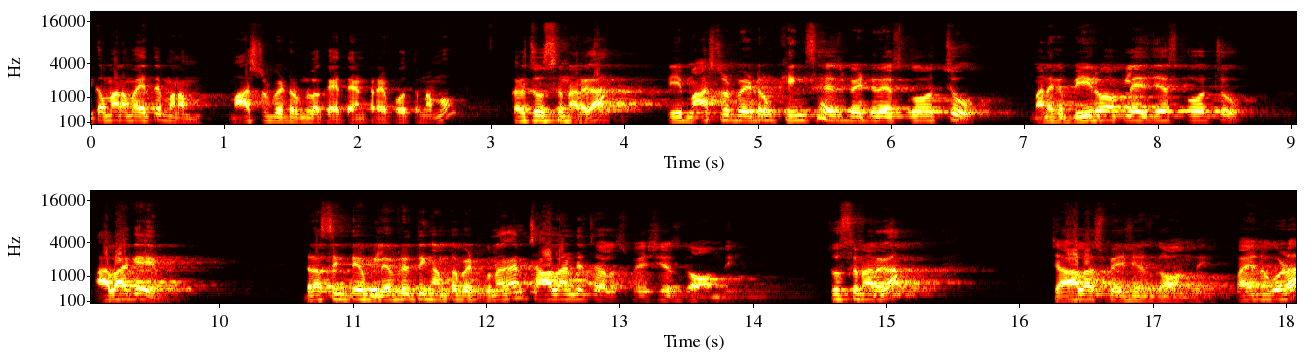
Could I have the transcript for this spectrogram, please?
ఇక మనం అయితే మనం మాస్టర్ బెడ్రూమ్లోకి అయితే ఎంటర్ అయిపోతున్నాము. ఇక్కడ చూస్తున్నారుగా ఈ master bedroom king size bed వేసుకోవచ్చు మనకి బీరో ప్లేస్ చేసుకోవచ్చు అలాగే డ్రెస్సింగ్ టేబుల్ ఎవ్రీథింగ్ అంతా పెట్టుకున్నా కానీ చాలా అంటే చాలా స్పేషియస్గా ఉంది. చూస్తున్నారుగా చాలా స్పేషియస్గా ఉంది. పైన కూడా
